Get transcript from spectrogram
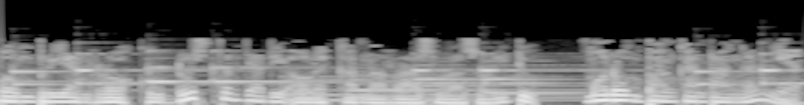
pemberian Roh Kudus terjadi oleh karena rasul-rasul itu menumpangkan tangannya.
